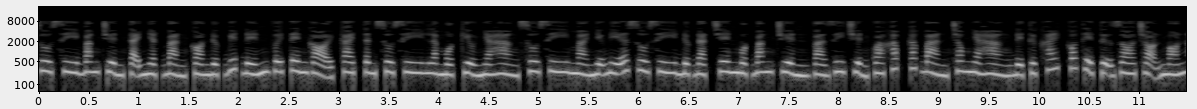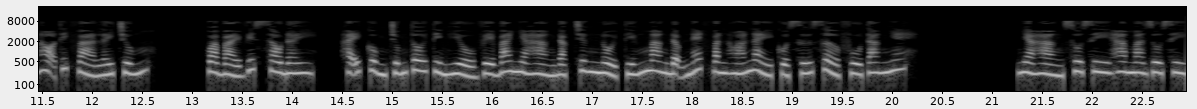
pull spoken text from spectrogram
Sushi băng truyền tại Nhật Bản còn được biết đến với tên gọi Kaiten Sushi là một kiểu nhà hàng sushi mà những đĩa sushi được đặt trên một băng truyền và di chuyển qua khắp các bàn trong nhà hàng để thực khách có thể tự do chọn món họ thích và lấy chúng. Qua bài viết sau đây, hãy cùng chúng tôi tìm hiểu về ba nhà hàng đặc trưng nổi tiếng mang đậm nét văn hóa này của xứ sở Phù Tang nhé. Nhà hàng Sushi Hamazushi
